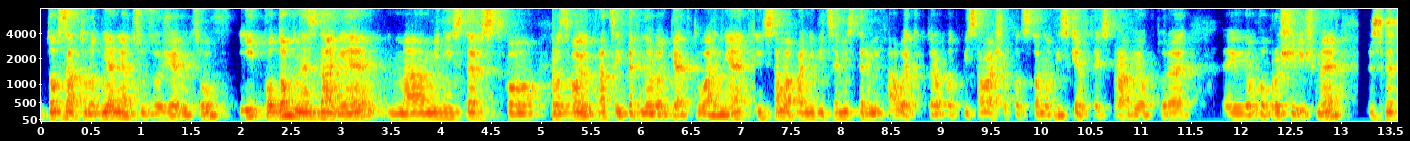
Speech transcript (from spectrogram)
do zatrudniania cudzoziemców i podobne zdanie ma Ministerstwo Rozwoju Pracy i Technologii aktualnie i sama pani wiceminister Michałek, która podpisała się pod stanowiskiem w tej sprawie, o które ją poprosiliśmy, że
